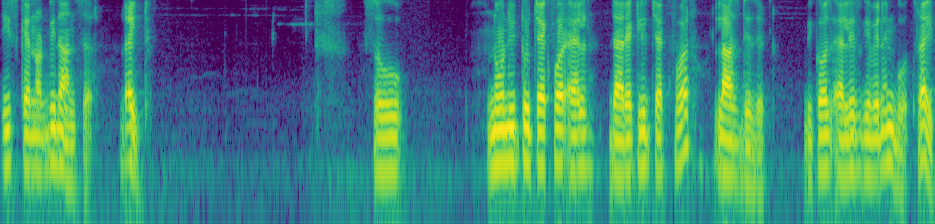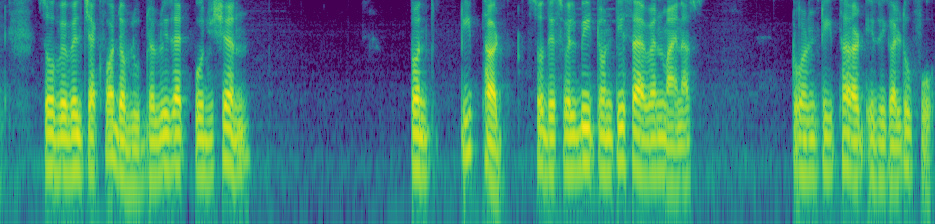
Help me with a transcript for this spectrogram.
these cannot be the answer. Right. So no need to check for l. Directly check for last digit because L is given in both right? So we will check for W. W is at position 23rd so this will be 27 minus 23rd is equal to 4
